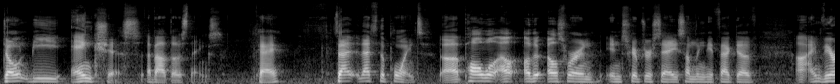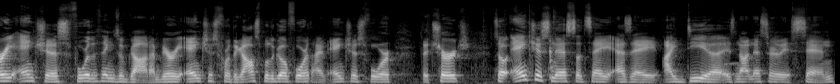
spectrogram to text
Don't be anxious about those things. Okay? So that, that's the point. Uh, Paul will el- other, elsewhere in, in Scripture say something to the effect of, I'm very anxious for the things of God. I'm very anxious for the gospel to go forth. I'm anxious for the church. So anxiousness, let's say, as a idea, is not necessarily a sin.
